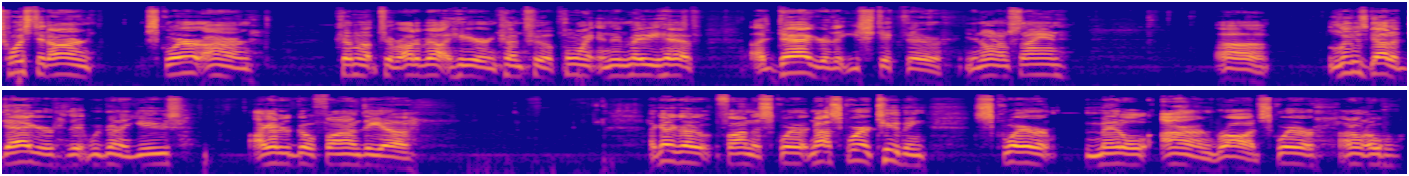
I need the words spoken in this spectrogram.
twisted iron, square iron come up to right about here and come to a point and then maybe have a dagger that you stick there. You know what I'm saying? Uh, Lou's got a dagger that we're going to use. I got to go find the, uh, I got to go find the square, not square tubing, square metal iron rod. Square, I don't know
